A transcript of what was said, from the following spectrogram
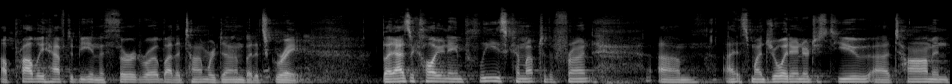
I'll probably have to be in the third row by the time we're done, but it's great. But as I call your name, please come up to the front. Um, it's my joy to introduce to you uh, Tom and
